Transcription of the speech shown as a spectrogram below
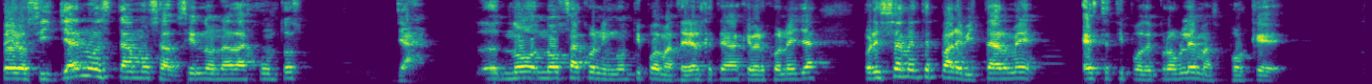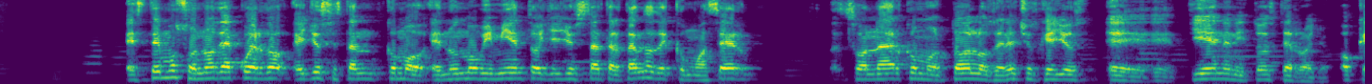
pero si ya no estamos haciendo nada juntos, ya, no, no saco ningún tipo de material que tenga que ver con ella, precisamente para evitarme este tipo de problemas, porque estemos o no de acuerdo, ellos están como en un movimiento y ellos están tratando de como hacer sonar como todos los derechos que ellos eh, eh, tienen y todo este rollo. Ok.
